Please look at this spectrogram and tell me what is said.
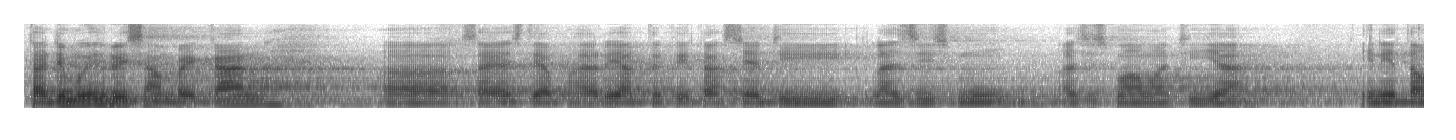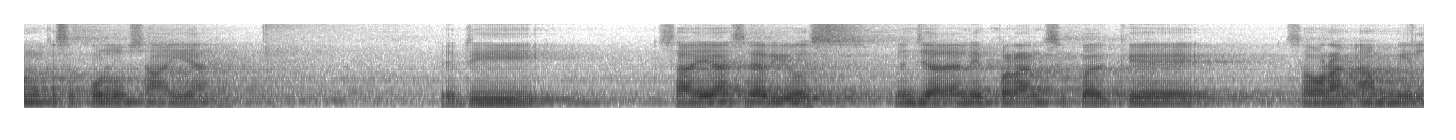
Tadi mungkin sudah disampaikan Eh, saya setiap hari aktivitasnya di Lazismu, Lazis Muhammadiyah. Ini tahun ke-10 saya. Jadi saya serius menjalani peran sebagai seorang amil.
